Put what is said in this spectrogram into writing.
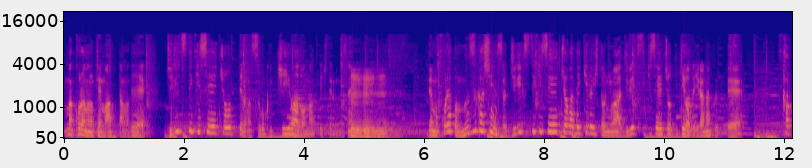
う、まあコロナの件もあったので、自律的成長っていうのがすごくキーワードになってきてるんですね。うんうんうんでもこれやっぱ難しいんですよ。自律的成長ができる人には自律的成長ってキーワードいらなくって、勝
